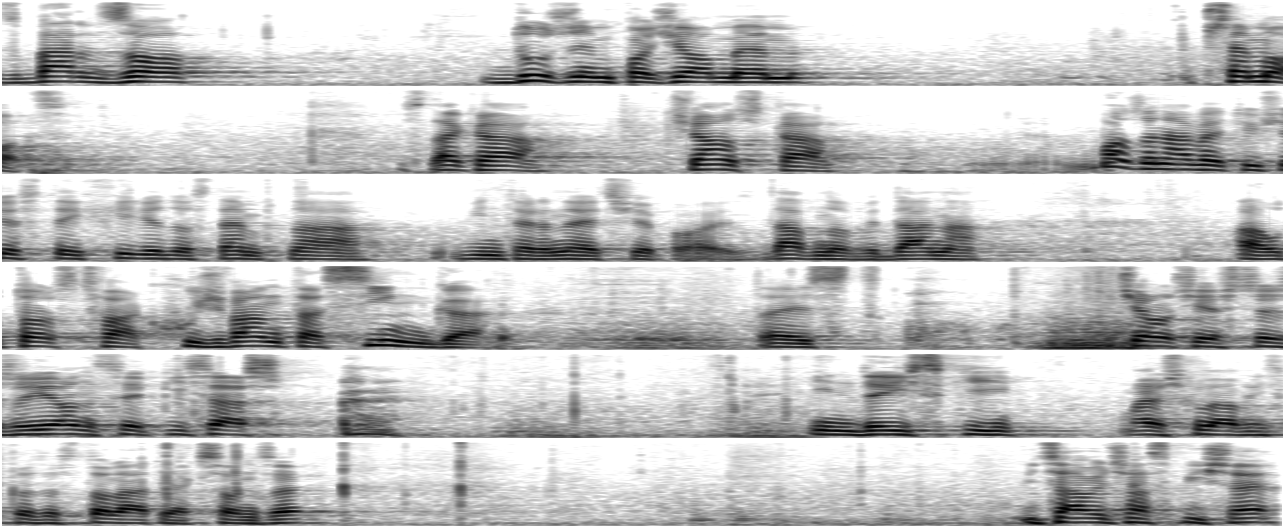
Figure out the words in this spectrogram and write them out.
z bardzo dużym poziomem przemocy. Jest taka książka może nawet już jest w tej chwili dostępna w internecie, bo jest dawno wydana, autorstwa Kuźwanta Singha. To jest wciąż jeszcze żyjący pisarz indyjski, ma już chyba blisko ze 100 lat, jak sądzę. I cały czas pisze,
